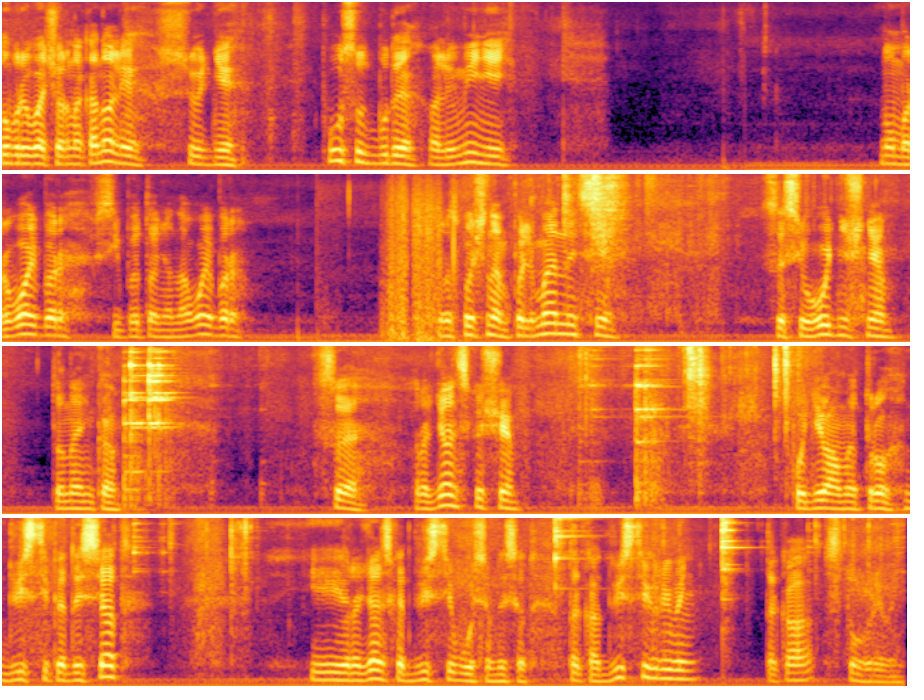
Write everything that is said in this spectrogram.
Добрий вечір на каналі. Сьогодні посуд буде, алюміній. Номер Viber, всі питання на Viber. Розпочнемо пельменниці. Це сьогоднішня тоненька. Це радянська ще. По діаметру 250 і радянська 280. Така 200 гривень, така 100 гривень.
